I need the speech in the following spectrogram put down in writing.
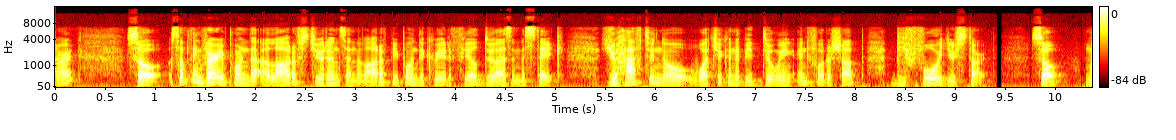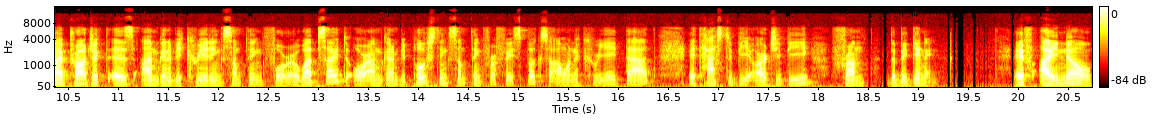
Alright? So something very important that a lot of students and a lot of people in the creative field do as a mistake. You have to know what you're going to be doing in Photoshop before you start. So my project is I'm going to be creating something for a website or I'm going to be posting something for Facebook. So I want to create that. It has to be RGB from the beginning. If I know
